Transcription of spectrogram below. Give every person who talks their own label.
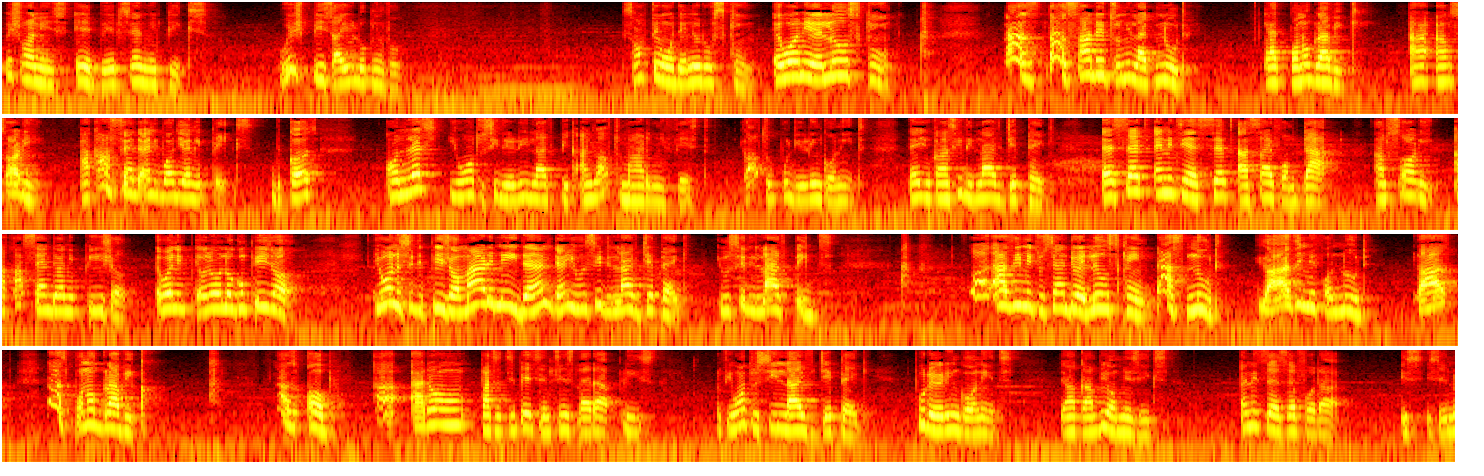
Speaker 1: Which one is, hey babe, send me pics. Which piece are you looking for? Something with a little skin. A one a little skin. That's that's sounding to me like nude, like pornographic. I, I'm sorry, I can't send anybody any pics because unless you want to see the real life pic and you have to marry me first, you have to put the ring on it. Then you can see the live JPEG. Except anything except aside from that. I'm sorry, I can't send you any picture. Any picture. You want to see the picture? Marry me then. Then you will see the live JPEG. You will see the live pics. What asking me to send you a little skin? That's nude. You are asking me for nude. That's that's pornographic. That's up. I, I don't participate in things like that, please. If you want to see live JPEG, put a ring on it. Then I can be on music. Anything except for that it's, it's no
